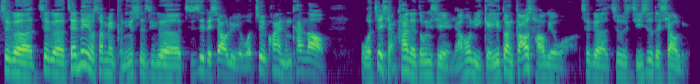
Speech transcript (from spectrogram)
这个这个在内容上面肯定是这个极致的效率，我最快能看到我最想看的东西，然后你给一段高潮给我，这个就是极致的效率。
